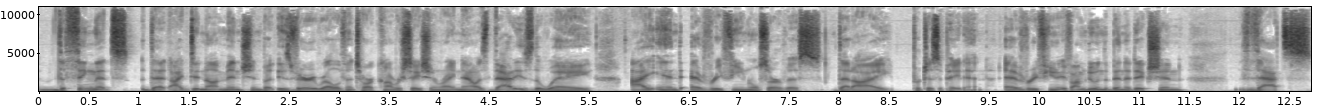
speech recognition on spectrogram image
the thing that's that I did not mention, but is very relevant to our conversation right now, is that is the way I end every funeral service that I participate in. Every funeral, if I'm doing the benediction, that's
